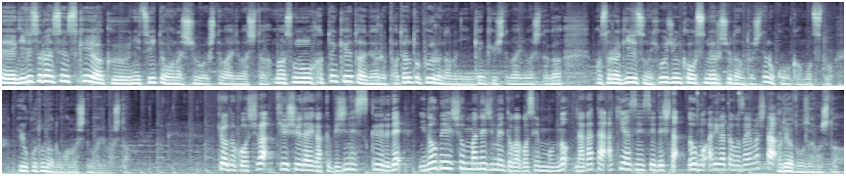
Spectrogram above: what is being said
えー、技術ライセンス契約についてお話をしてまいりました。まあその発展形態であるパテントプールなどに言及してまいりましたが、まあそれは技術の標準化を進める手段としての効果を持つということなどをお話してまいりました。今日の講師は九州大学ビジネススクールでイノベーションマネジメントがご専門の永田昭也先生でした。どうもありがとうございました。ありがとうございました。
